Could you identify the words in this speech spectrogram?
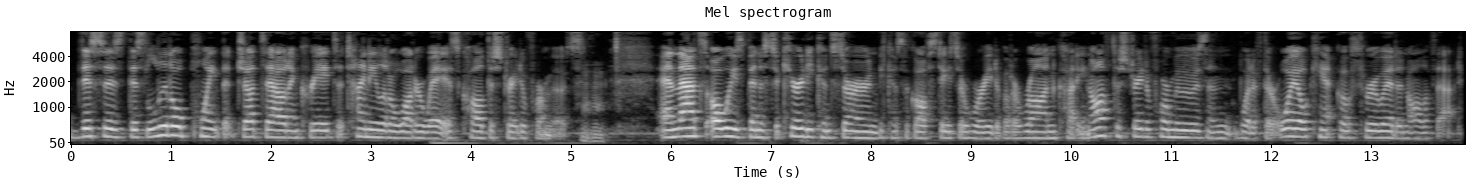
this is this little point that juts out and creates a tiny little waterway. It's called the Strait of Hormuz. Mm-hmm. And that's always been a security concern because the Gulf states are worried about Iran cutting off the Strait of Hormuz and what if their oil can't go through it and all of that.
